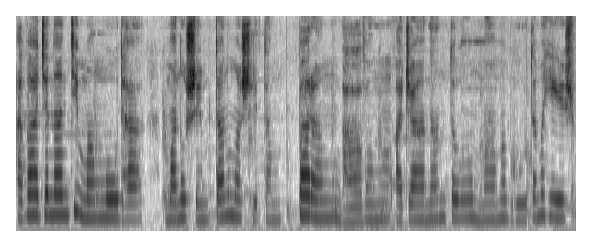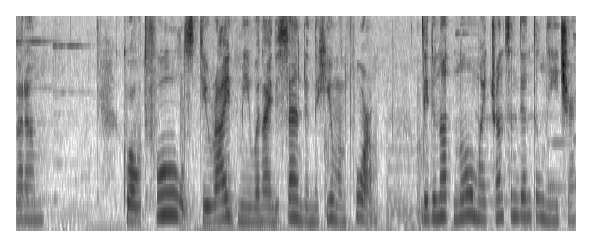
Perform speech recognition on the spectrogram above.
Avajananti mammudha manushim tanumashritam param bhavam ajananto mama bhuta. Quote, Fools deride me when I descend in the human form. They do not know my transcendental nature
